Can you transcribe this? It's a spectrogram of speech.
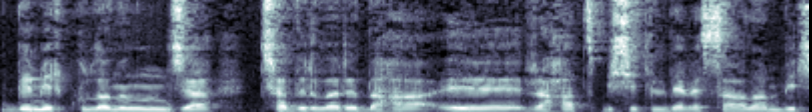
Demir kullanılınca çadırları daha e, rahat bir şekilde ve sağlam bir şekilde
